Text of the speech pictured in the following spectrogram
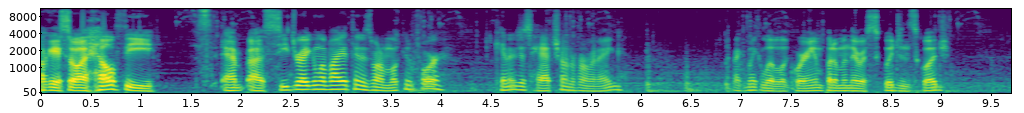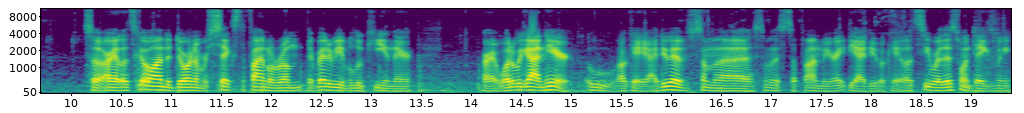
Okay, so a healthy uh, sea dragon leviathan is what I'm looking for. Can I just hatch one from an egg? I can make a little aquarium, put them in there with squidge and squidge. So, alright, let's go on to door number six, the final room. There better be a blue key in there. Alright, what do we got in here? Ooh, okay, I do have some uh, some of this stuff on me, right? Yeah, I do. Okay, let's see where this one takes me.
